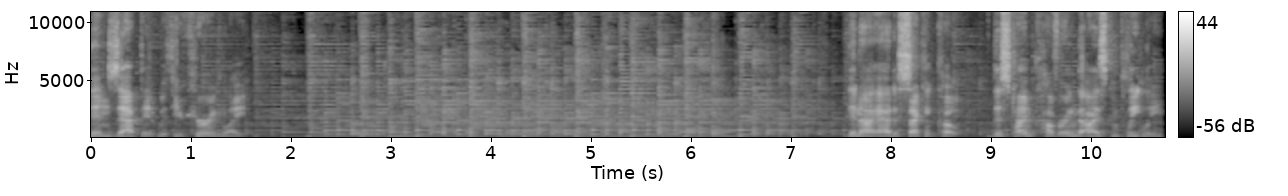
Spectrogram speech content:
Then zap it with your curing light. Then I add a second coat, this time covering the eyes completely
